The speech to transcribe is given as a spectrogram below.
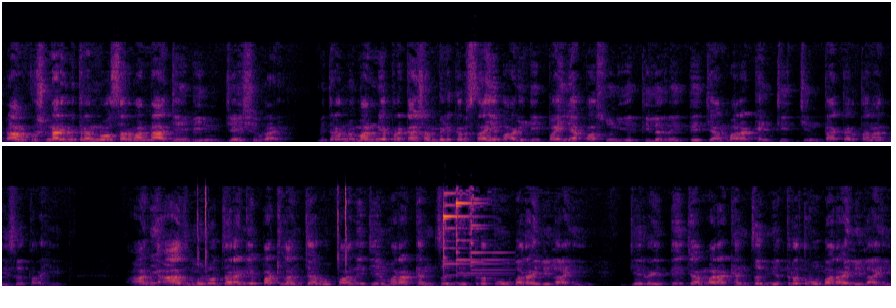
रामकृष्णारे मित्रांनो सर्वांना जय भीम जय शिवराय. मित्रांनो मान्य प्रकाश आंबेडकर साहेब अगदी पहिल्यापासून येथील रयतेच्या मराठ्यांची चिंता करताना दिसत आहेत. आणि आज मनोज जरांगे पाटलांच्या रूपाने जे मराठ्यांचं नेतृत्व उभं राहिलेलं आहे जे रयतेच्या मराठ्यांचं नेतृत्व उभं राहिलेलं आहे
